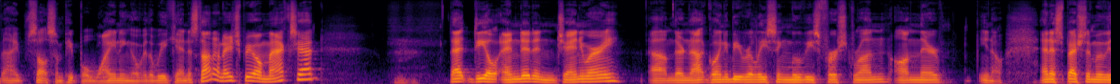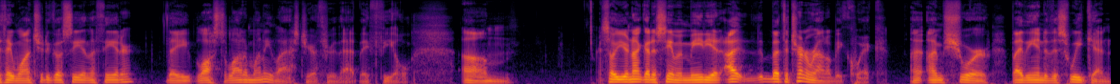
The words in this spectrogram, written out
I saw some people whining over the weekend. It's not on HBO Max yet. That deal ended in January. Um, they're not going to be releasing movies first run on their, you know, and especially movies they want you to go see in the theater. They lost a lot of money last year through that, they feel. Um, so you're not going to see them immediate, I, but the turnaround will be quick. I, am sure by the end of this weekend,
